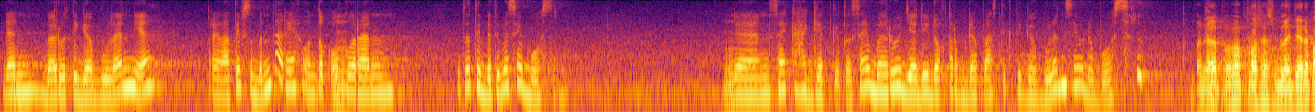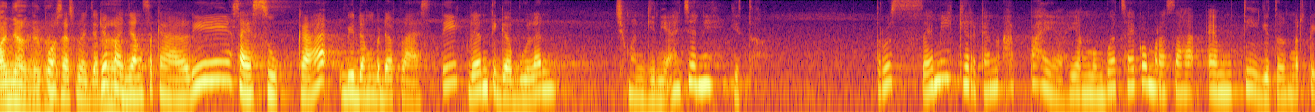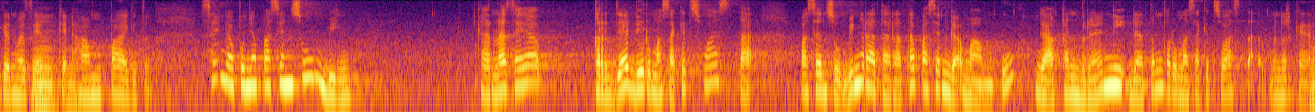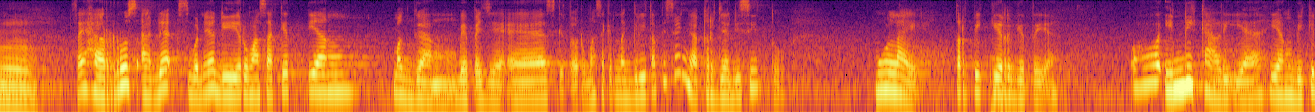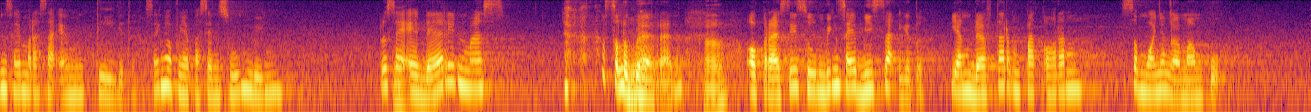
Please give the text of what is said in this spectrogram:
dan baru tiga bulan ya relatif sebentar ya untuk ukuran itu tiba-tiba saya bosen dan saya kaget gitu saya baru jadi dokter bedah plastik tiga bulan saya udah bosen Padahal apa, proses belajarnya panjang gitu. Proses belajarnya panjang sekali. Saya suka bidang bedah plastik dan tiga bulan cuman gini aja nih gitu. Terus saya mikir kan apa ya yang membuat saya kok merasa empty gitu, ngerti kan mas ya, kayak hampa gitu. Saya nggak punya pasien sumbing karena saya kerja di rumah sakit swasta. Pasien sumbing rata-rata pasien nggak mampu, nggak akan berani datang ke rumah sakit swasta, bener kan? Hmm. Saya harus ada sebenarnya di rumah sakit yang megang BPJS gitu, rumah sakit negeri, tapi saya nggak kerja di situ. Mulai terpikir gitu ya, oh ini kali ya yang bikin saya merasa empty gitu. Saya nggak punya pasien sumbing. Terus saya edarin mas, selebaran, Hah? operasi sumbing saya bisa gitu. Yang daftar empat orang semuanya nggak mampu.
